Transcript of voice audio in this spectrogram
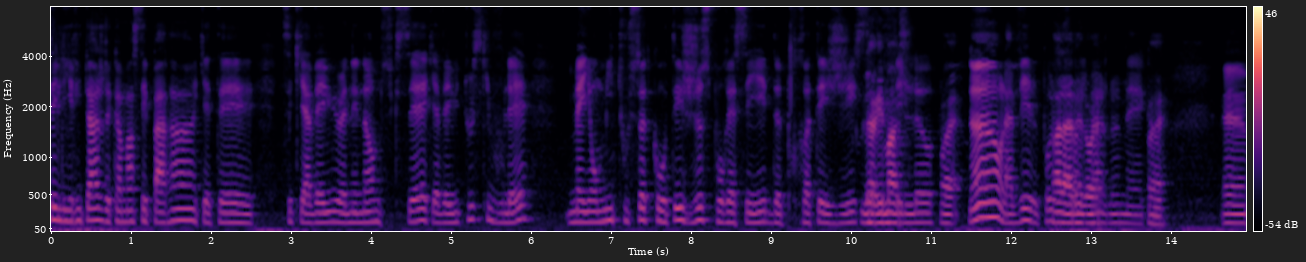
L'héritage de comment ses parents, qui étaient, qui avaient eu un énorme succès, qui avaient eu tout ce qu'ils voulaient, mais ils ont mis tout ça de côté juste pour essayer de protéger Leur cette image. ville-là. Ouais. Non, non, non, la ville, pas Ah, la ville, ouais. là, mais comme, euh,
